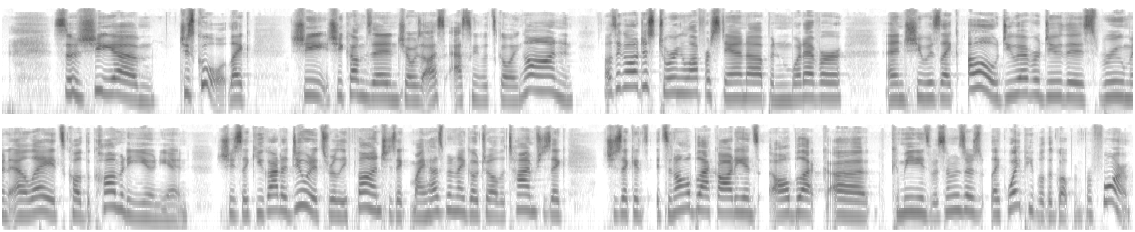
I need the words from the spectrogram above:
so she um she's cool. Like she she comes in she was us asking me what's going on and i was like oh just touring a lot for stand up and whatever. And she was like oh do you ever do this room in la it's called the comedy union. She's like you got to do it. It's really fun. She's like my husband and i go to it all the time. She's like she's like it's, it's an all black audience all black uh, comedians but sometimes there's like white people that go up and perform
